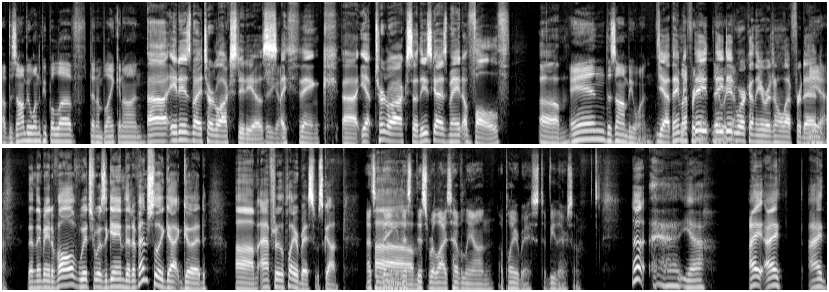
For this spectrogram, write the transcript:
of the zombie one that people love. That I'm blanking on. Uh, it is by Turtle Rock Studios. I think. Uh, yep, Turtle Rock. So these guys made Evolve. Um, and the zombie one. yeah, they 4 they, they did go. work on the original Left 4 Dead. Yeah. Then they made Evolve, which was a game that eventually got good um, after the player base was gone. That's the thing. and this Um, this relies heavily on a player base to be there. So Not, uh, yeah, I I I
